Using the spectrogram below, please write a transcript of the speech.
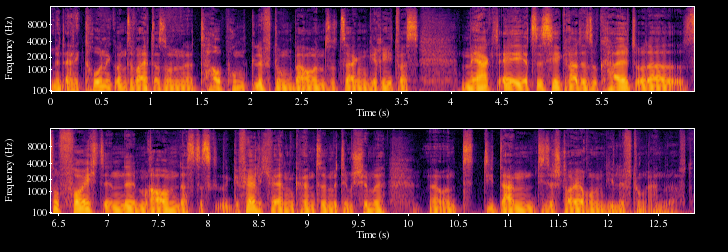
mit Elektronik und so weiter so eine Taupunktlüftung bauen, sozusagen ein Gerät, was merkt, ey, jetzt ist hier gerade so kalt oder so feucht in dem Raum, dass das gefährlich werden könnte mit dem Schimmel äh, und die dann diese Steuerung, die Lüftung anwirft.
